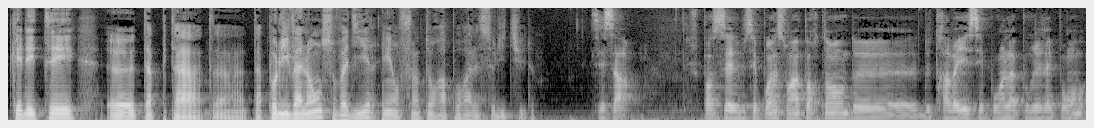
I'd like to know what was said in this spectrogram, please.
quelle était ta, ta, ta polyvalence, on va dire, et enfin ton rapport à la solitude. C'est ça. Je pense que ces points sont importants de, travailler ces points-là pour y répondre,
